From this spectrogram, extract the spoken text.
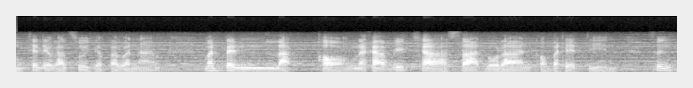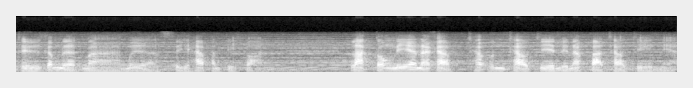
มเช่นเดียวกันสุยก็แปลว่าน้ำมันเป็นหลักของนะครับวิชาศาสตร์โบราณของประเทศจีน ซึ่งถือกำเนิดมาเมื่อ4 5 0 0 0ปีก่อน หลักตรงนี้นะครับชาวชาวจีนหรือนักปราชญ์ชาวจีนเนี่ย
